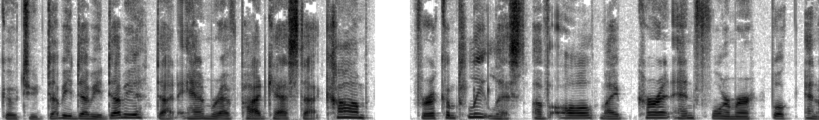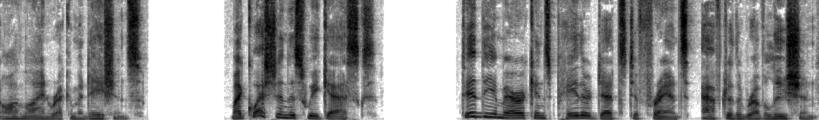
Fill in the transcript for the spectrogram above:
Go to www.amrevpodcast.com for a complete list of all my current and former book and online recommendations. My question this week asks Did the Americans pay their debts to France after the Revolution?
